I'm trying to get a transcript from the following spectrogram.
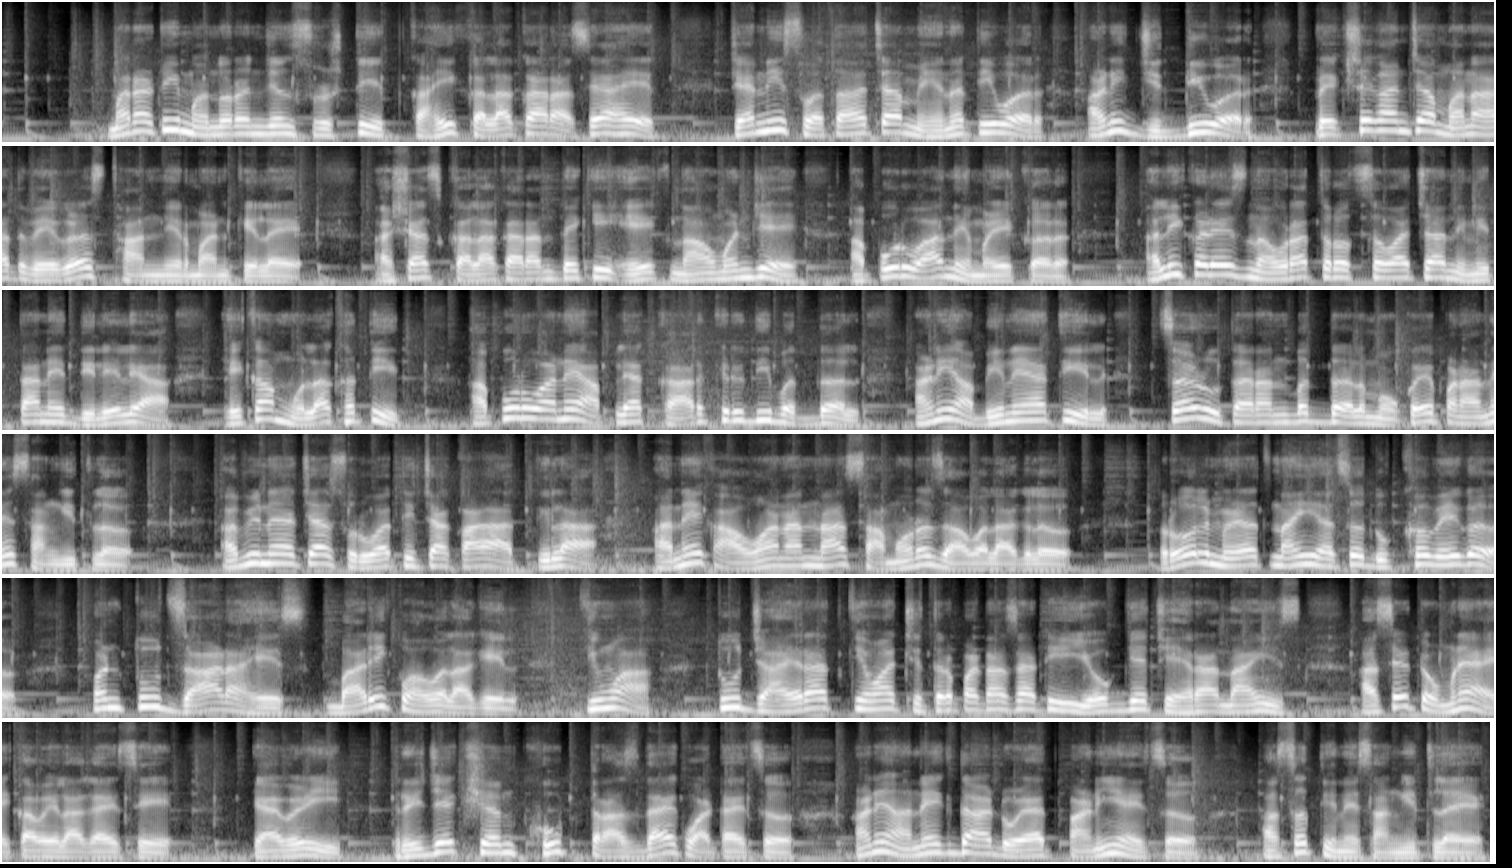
मराठी मनोरंजन सृष्टीत काही कलाकार असे आहेत ज्यांनी स्वतःच्या मेहनतीवर आणि जिद्दीवर प्रेक्षकांच्या मनात वेगळं स्थान निर्माण केलंय. अशाच कलाकारांपैकी एक नाव म्हणजे अपूर्वा नेमळेकर. अलीकडेच नवरात्रोत्सवाच्या निमित्ताने दिलेल्या एका मुलाखतीत अपूर्वाने आपल्या कारकिर्दीबद्दल आणि अभिनयातील चढ उतारांबद्दल मोकळेपणाने सांगितलं. अभिनयाच्या सुरुवातीच्या काळात तिला अनेक आव्हानांना सामोरं जावं लागलं. रोल मिळत नाही याचं दुःख वेगळं पण तू जाड आहेस बारीक व्हावं लागेल किंवा तू जाहिरात किंवा चित्रपटासाठी योग्य चेहरा नाहीस असे टोमणे ऐकावे लागायचे. त्यावेळी रिजेक्शन खूप त्रासदायक वाटायचं आणि अनेकदा डोळ्यात पाणी यायचं असं तिने सांगितलंय.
